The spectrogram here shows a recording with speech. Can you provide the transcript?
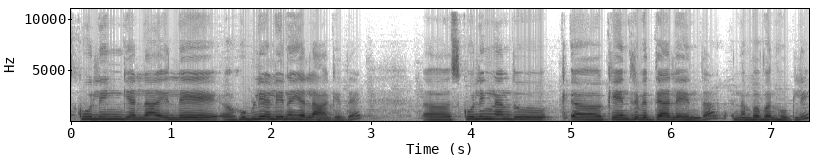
ಸ್ಕೂಲಿಂಗ್ ಎಲ್ಲ ಇಲ್ಲೇ ಹುಬ್ಳಿಯಲ್ಲಿನೇ ಎಲ್ಲ ಆಗಿದೆ. ಸ್ಕೂಲಿಂಗ್ ನಂದು ಕೇಂದ್ರ ವಿದ್ಯಾಲಯದಿಂದ ನಂಬರ್ ಒನ್ ಹುಬ್ಳಿ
